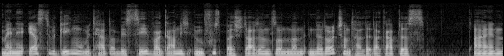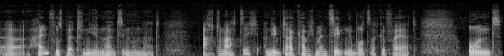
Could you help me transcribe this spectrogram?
meine erste Begegnung mit Hertha BSC war gar nicht im Fußballstadion, sondern in der Deutschlandhalle. Da gab es ein äh, Hallenfußballturnier 1988. An dem Tag habe ich meinen 10. Geburtstag gefeiert. Und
